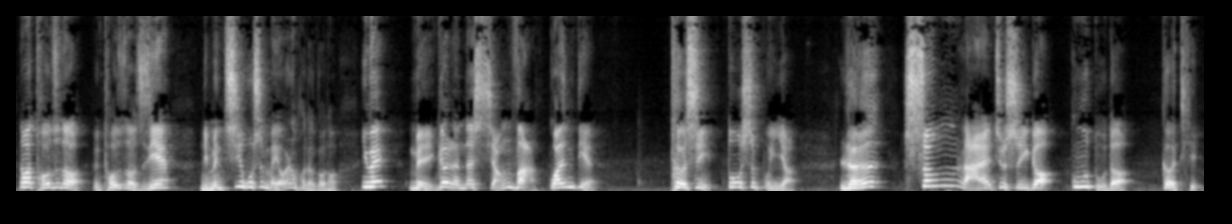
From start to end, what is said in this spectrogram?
那么投资者与投资者之间，你们几乎是没有任何的沟通，因为每个人的想法、观点、特性都是不一样，人。生来就是一个孤独的个体，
